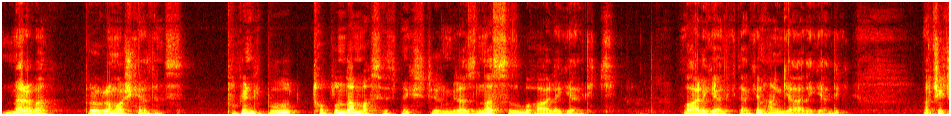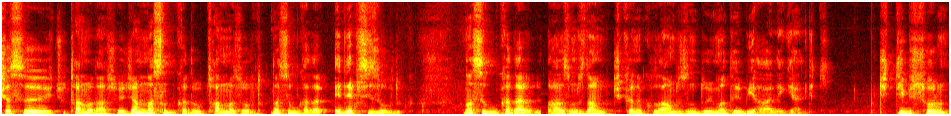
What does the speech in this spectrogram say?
Merhaba, programa hoş geldiniz. Bugün bu toplumdan bahsetmek istiyorum biraz. Nasıl bu hale geldik? Bu hale geldik derken hangi hale geldik? Açıkçası hiç utanmadan söyleyeceğim. Nasıl bu kadar utanmaz olduk? Nasıl bu kadar edepsiz olduk? Nasıl bu kadar ağzımızdan çıkanı kulağımızın duymadığı bir hale geldik? Bu ciddi bir sorun.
